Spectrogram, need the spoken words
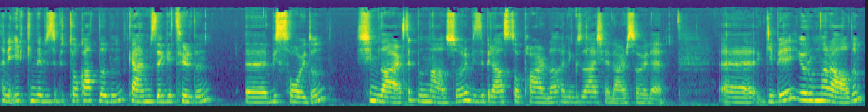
hani ilkinde bizi bir tokatladın, kendimize getirdin, ee, bir soydun. Şimdi artık bundan sonra bizi biraz toparla, hani güzel şeyler söyle ee, gibi yorumlar aldım.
